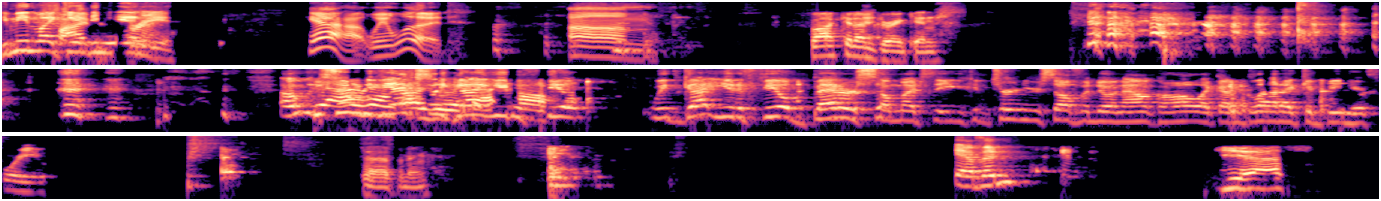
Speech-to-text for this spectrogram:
you mean like Indiana? Three. Yeah, we would. Um, Fuck it, I'm drinking. oh, yeah, so we've actually got you to feel we've got you to feel better so much that you can turn yourself into an alcoholic. I'm glad I could be here for you. What's happening? Evan? Yes.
